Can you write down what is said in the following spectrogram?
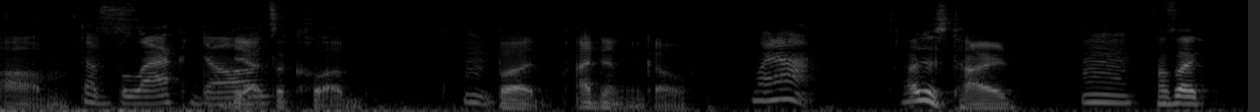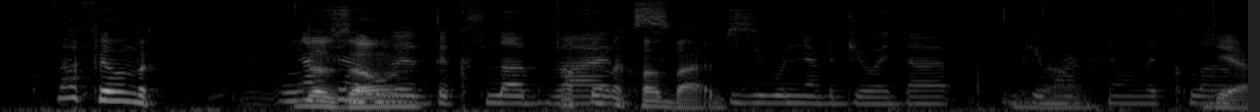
Um, The black dog. yeah, it's a club, but I didn't go. Why not? I was just tired. Mm. I was like, not feeling the Not The feeling zone. The, the club vibes. not feeling the club vibes. You wouldn't have enjoyed that if you No. weren't feeling the club. Yeah,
